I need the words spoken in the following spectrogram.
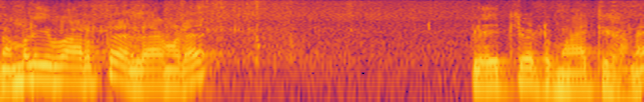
നമ്മൾ ഈ വറുത്ത എല്ലാം കൂടെ പ്ലേറ്റിലോട്ട് മാറ്റുകയാണ്.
